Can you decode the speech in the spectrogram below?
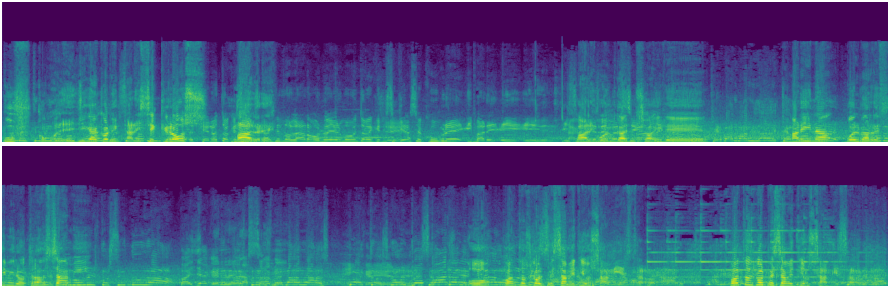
Uf, como le llega a conectar ese cross. Es que noto que se le está Madre. haciendo largo, ¿no? Hay un momento en el que ni siquiera se cubre y. Mari- y, y, y Vale, buen gancho ahí de- qué Marina, vuelve a de recibir otra Sami. Vaya guerrera Sami. ¿Cuántos golpes Golpes ha metido Sami esta ronda? ¿Cuántos golpes ha metido Sami esta ronda?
